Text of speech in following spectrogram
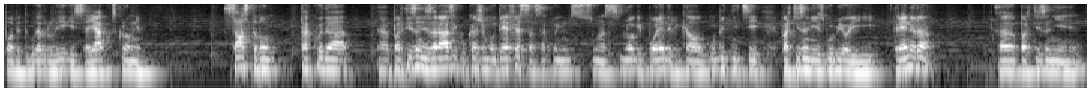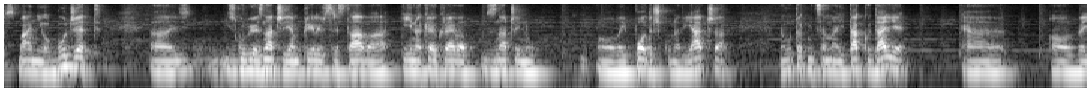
pobed u Euroligi sa jako skromnim sastavom, tako da Partizan je za razliku, kažemo, od Efesa sa kojim su nas mnogi poredili kao gubitnici, Partizan je izgubio i trenera, Partizan je smanjio budžet, izgubio je značajan priliv sredstava i na kraju krajeva značajnu ovaj, podršku navijača na utakmicama i tako dalje. Ovaj,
